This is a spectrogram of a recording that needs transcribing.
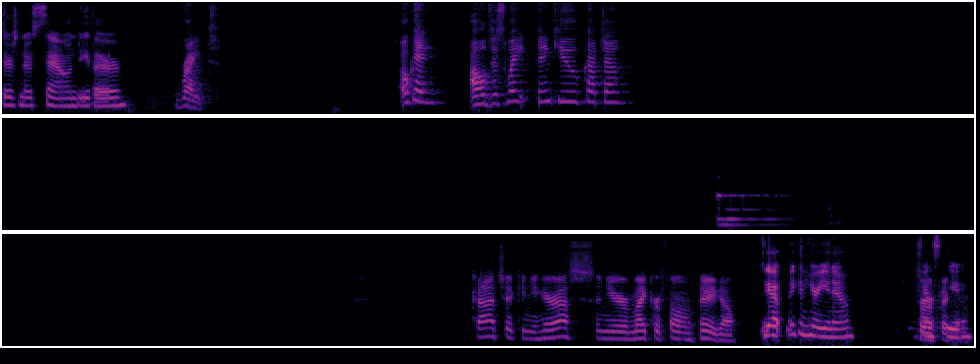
There's no sound either. Right. Okay, I'll just wait. Thank you, Katja. Katja, can you hear us? And your microphone, there you go. Yep, we can hear you now. Thanks, Perfect. you.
